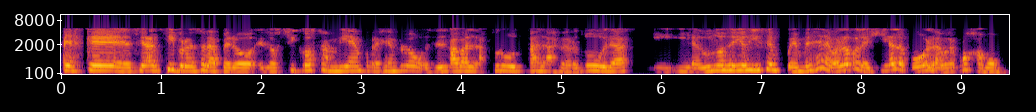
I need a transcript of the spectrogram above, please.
es que decían, sí, profesora, pero los chicos también, por ejemplo, lavan las frutas, las verduras, y, algunos de ellos dicen, en vez de lavarlo con lejía, lo puedo lavar con jabón.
